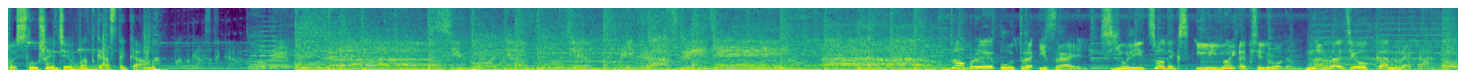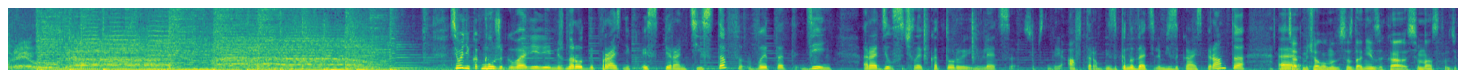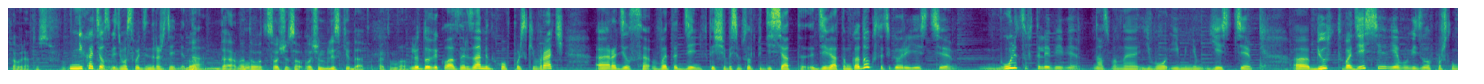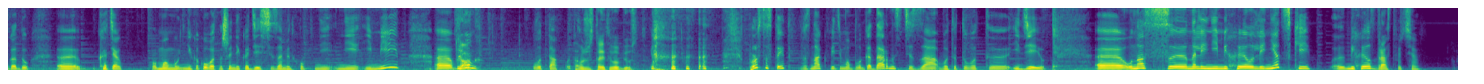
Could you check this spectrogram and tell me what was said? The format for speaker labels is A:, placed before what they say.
A: Вы слушаете подкасты КАМ.
B: Подкасты КАМ. Доброе утро, сегодня будет прекрасный день. А-а-а.
C: Доброе утро, Израиль! С Юлией Цодекс и Ильей Аксельродом на радио Канрека.
B: Доброе
D: Сегодня, как мы уже говорили, международный праздник эсперантистов. В этот день родился человек, который является, собственно говоря, автором и законодателем языка эсперанто.
E: Хотя
D: Э,
E: отмечал он создание языка 17 декабря. То есть,
D: Не хотел, видимо, свой день рождения,
E: ну,
D: да.
E: да, но это вот очень, очень близкие даты, поэтому...
D: Людовик Лазарь Заменхоф, польский врач, э, родился в этот день в 1859 году. Кстати говоря, есть э, улица в Тель-Авиве, названная его именем. Есть бюст в Одессе, я его видела в прошлом году, хотя по-моему, никакого отношения к Одессе Заменхоф не, не имеет. Э, в
E: Как?
D: любом- Вот так вот.
E: Там уже стоит его бюст.
D: Просто стоит в знак, видимо, благодарности за вот эту вот э, идею. Э, у нас на линии Михаил Ленецкий. Михаил, здравствуйте.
